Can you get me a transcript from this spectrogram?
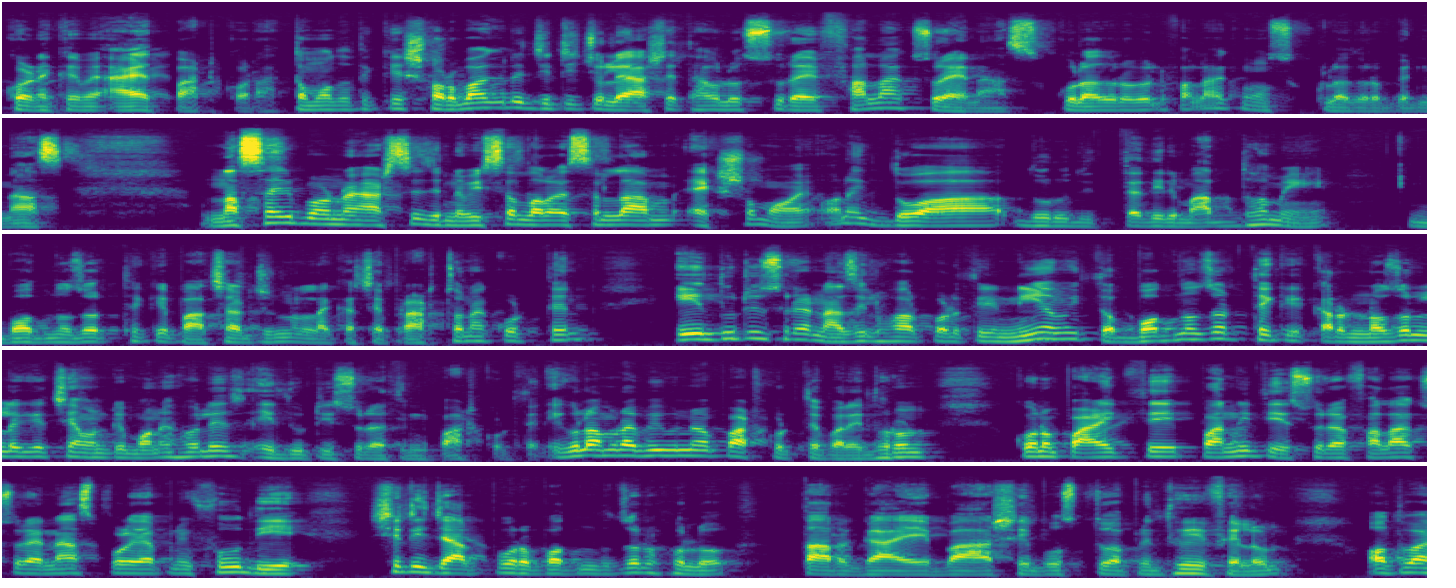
কোরআনকামে আয়াত পাঠ করা। তোমাদের থেকে সর্বাগ্রে যেটি চলে আসে তা হলো সুরায় ফালাক, সুরায় নাস। কুলাদরবের ফালাক এবং কুলাদরবের নাস। নাসাইর বর্ণায় আসছে যে নবী সাল্লাহ সাল্লাম এক সময় অনেক দোয়া, দুরুদ ইত্যাদির মাধ্যমে বদনজর থেকে বাঁচার জন্য আল্লাহর কাছে প্রার্থনা করতেন। এই দুটি সুরা নাজিল হওয়ার পরে তিনি নিয়মিত বদনজর থেকে কারণ নজর লেগেছে এমনটি মনে হলে এই দুটি সুরা তিনি পাঠ করতেন। এগুলো আমরা বিভিন্ন পাঠ করতে পারি। ধরুন, কোনো পানিতে পানিতে সুরা ফালাক, সুরা নাস পড়ে আপনি ফু দিয়ে সেটি যার পর বদনজর হলো, তার গায়ে বা সেই বস্তু আপনি ধুয়ে ফেলুন অথবা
